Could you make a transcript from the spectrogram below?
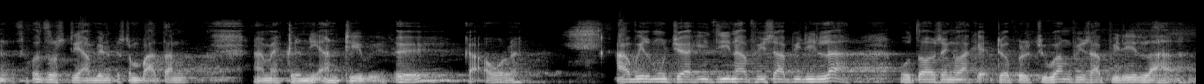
terus diambil kesempatan ameh glenian dhewe. Eh gak oleh. Awil mujahidina fisabilillah utawa sing lagi do berjuang fisabilillah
